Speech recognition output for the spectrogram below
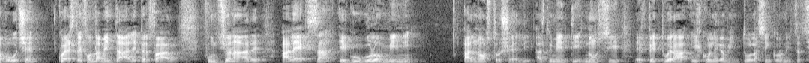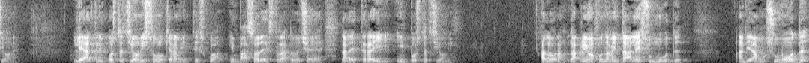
voce questa è fondamentale per far funzionare Alexa e Google Home Mini al nostro Shelly altrimenti non si effettuerà il collegamento la sincronizzazione. Le altre impostazioni sono chiaramente qua in basso a destra dove c'è la lettera I impostazioni. Allora la prima fondamentale è su Mode andiamo su mode,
